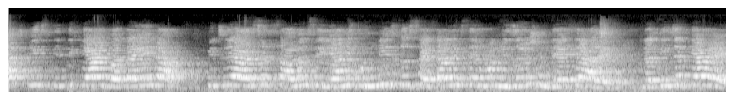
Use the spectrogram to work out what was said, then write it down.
आज की स्थिति क्या है बताइए ना पिछले अड़सठ सालों से, यानी उन्नीस सौ सैतालीस से हम रिजर्वेशन देते आ रहे। नतीजा क्या है?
